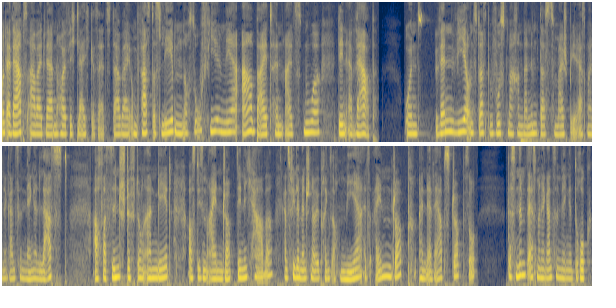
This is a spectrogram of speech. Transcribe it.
und Erwerbsarbeit werden häufig gleichgesetzt. Dabei umfasst das Leben noch so viel mehr Arbeiten als nur den Erwerb. Und wenn wir uns das bewusst machen, dann nimmt das zum Beispiel erstmal eine ganze Menge Last auch was Sinnstiftung angeht, aus diesem einen Job, den ich habe. Ganz viele Menschen haben übrigens auch mehr als einen Job, einen Erwerbsjob, so. Das nimmt erstmal eine ganze Menge Druck.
